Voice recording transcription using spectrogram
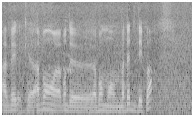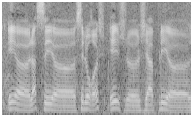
avant, ma date de départ. Et euh, là, c'est euh, c'est le rush. Et j'ai appelé euh,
